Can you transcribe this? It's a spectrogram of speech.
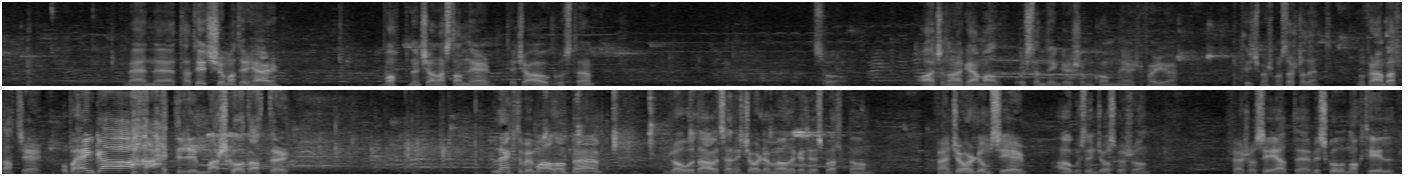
Men eh, ta tids som att det här vapnet kör nästan ner det er. Så, och att några noen gammal Østendinger som kom ner till förra tids som har största talent. Nu får han bøtt natt her, på Henka. henga, et rymmarskåd atter lengt upp i målhåttene. Rowe Davidsen, ikke ordet mål, jeg ser spalt noen. Fan Jordi om sier, August Inge Oskarsson. För så se att vi skulle nog till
